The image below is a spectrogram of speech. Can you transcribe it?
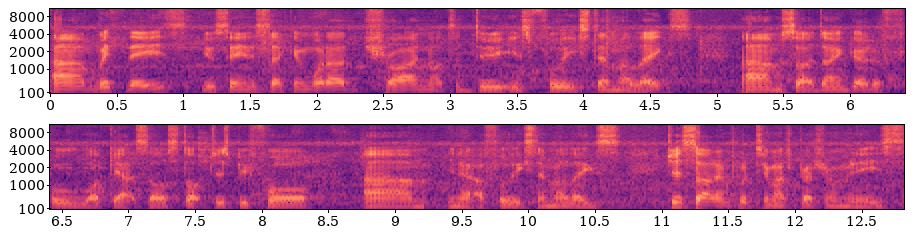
Um, with these, you'll see in a second, what I try not to do is fully extend my legs. Um, so I don't go to full lockout, so I'll stop just before, um, you know, I fully extend my legs. Just so I don't put too much pressure on my knees.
